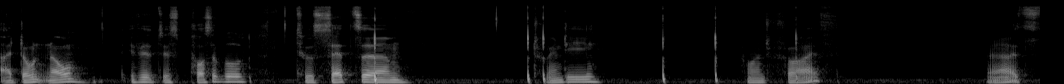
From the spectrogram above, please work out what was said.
I don't know if it is possible to set the um, 20.5 uh, it's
